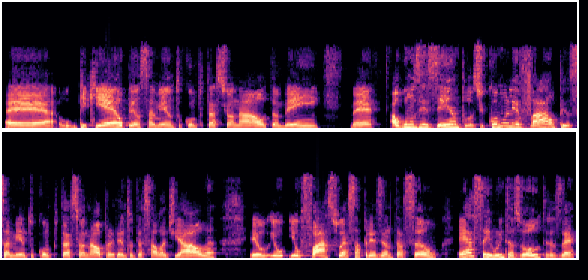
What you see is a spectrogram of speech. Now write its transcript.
é, o que, que é o pensamento computacional também, né? Alguns exemplos de como levar o pensamento computacional para dentro da sala de aula. Eu, eu, eu, faço essa apresentação, essa e muitas outras, né?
